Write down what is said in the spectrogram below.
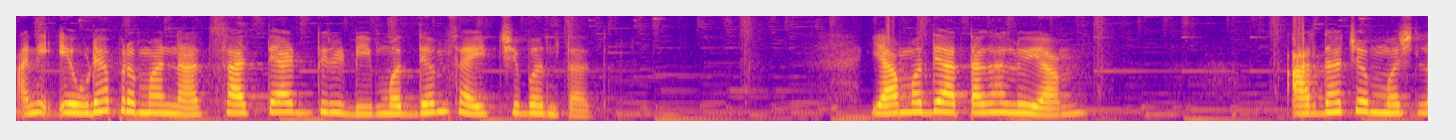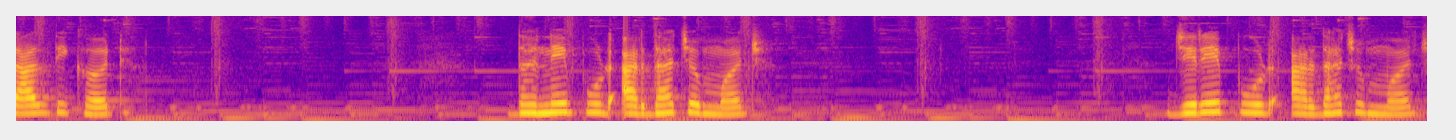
आणि एवढ्या प्रमाणात सात ते आठ दिरडी मध्यम साईजची बनतात. यामध्ये आता घालूया अर्धा चम्मच लाल तिखट धनेपूड अर्धा चम्मच जिरेपूड अर्धा चम्मच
